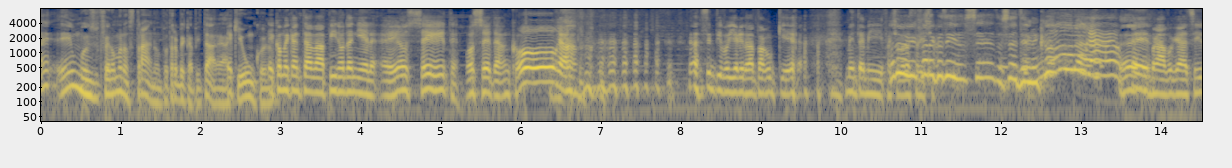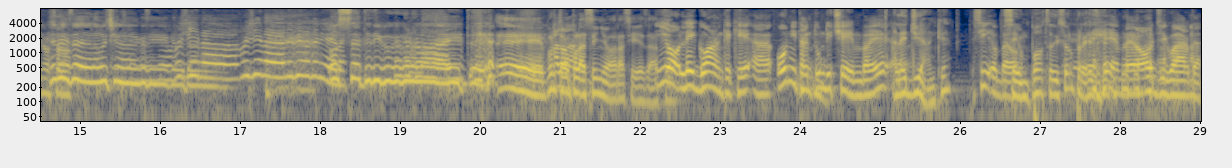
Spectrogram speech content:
È, è un fenomeno strano, potrebbe capitare a E- chiunque. no? E come cantava Pino Daniele, e ho sete, ho sete ancora. Sentivo ieri dalla parrucchiera mentre mi Ma faceva la dovevi striscia. fare così, ho sete, ho sete ancora. Eh, bravo, grazie, io non so. stare la vicina così. Vicina, vicina di Pino Daniele. Ho sete di Coca-Cola Light. Eh, purtroppo Allora, la signora, sì, esatto. Io leggo anche che eh, ogni 31 dicembre... eh, Leggi anche? Sì, vabbè, Sei un pozzo di sorprese. Eh, beh, oggi guarda,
